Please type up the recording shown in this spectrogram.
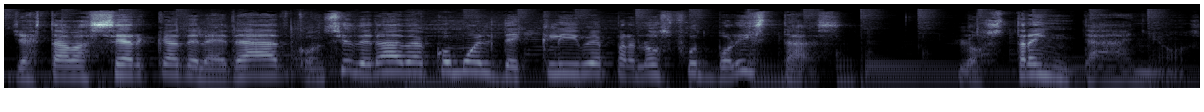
ya estaba cerca de la edad considerada como el declive para los futbolistas, los 30 años.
